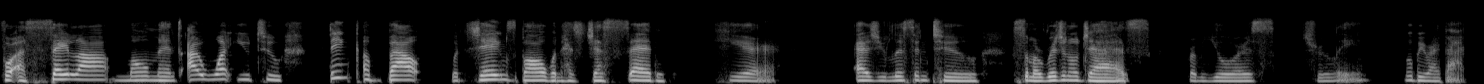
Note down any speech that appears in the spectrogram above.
for a Selah moment. I want you to think about what James Baldwin has just said here as you listen to some original jazz from yours truly. We'll be right back.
